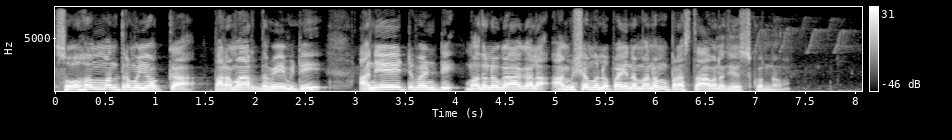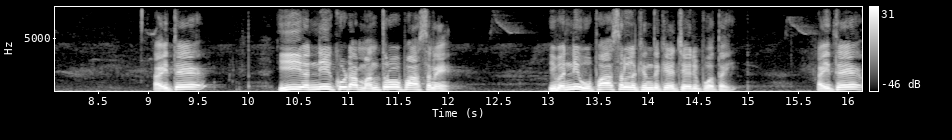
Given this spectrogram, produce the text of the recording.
సోహం మంత్రము యొక్క పరమార్థం ఏమిటి అనేటువంటి మొదలుగా గల అంశములపైన మనం ప్రస్తావన చేసుకున్నాం. అయితే ఈ అన్నీ కూడా మంత్రోపాసనే. ఇవన్నీ ఉపాసనల కిందకే చేరిపోతాయి. అయితే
